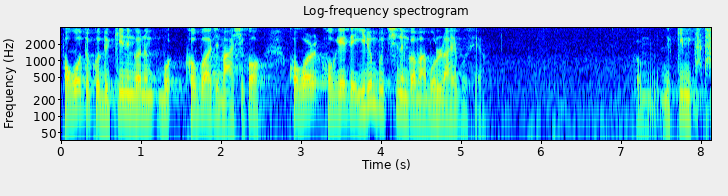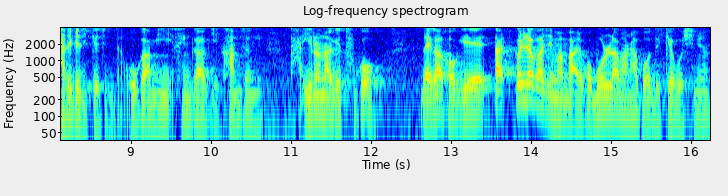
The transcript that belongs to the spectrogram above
보고 듣고 느끼는 거는 거부하지 마시고 그걸 거기에 대해 이름 붙이는 것만 몰라 해보세요. 그럼 느낌이 다 다르게 느껴집니다. 오감이, 생각이, 감정이 다 일어나게 두고 내가 거기에 끌려가지만 말고 몰라만 하고 느껴보시면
